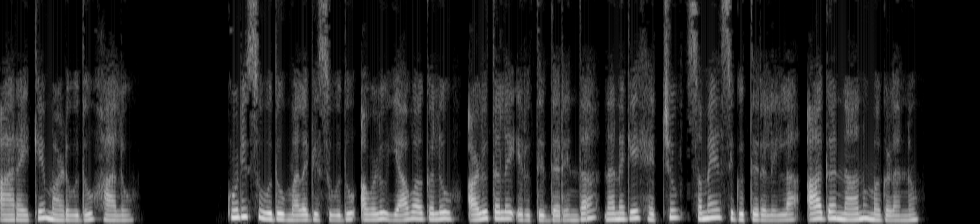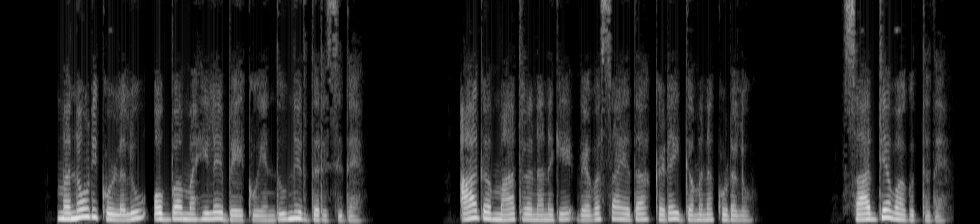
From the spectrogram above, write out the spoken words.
ಆರೈಕೆ, ಮಾಡುವುದು ಹಾಲು. ಕುಡಿಸುವುದು ಮಲಗಿಸುವುದು ಅವಳು ಯಾವಾಗಲೂ ಅಳುತ್ತಲೇ ಇರುತ್ತಿದ್ದರಿಂದ ನನಗೆ ಹೆಚ್ಚು ಸಮಯ ಸಿಗುತ್ತಿರಲಿಲ್ಲ. ಆಗ ನಾನು ಮಗಳನ್ನು ಮನೋಡಿಕೊಳ್ಳಲು ಒಬ್ಬ ಮಹಿಳೆ ಬೇಕು ಎಂದು ನಿರ್ಧರಿಸಿದೆ. ಆಗ ಮಾತ್ರ ನನಗೆ ವ್ಯವಸಾಯದ ಕಡೆ ಗಮನ ಕೊಡಲು ಸಾಧ್ಯವಾಗುತ್ತದೆ.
